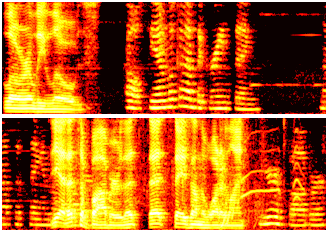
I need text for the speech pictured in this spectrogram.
lowerly lows. Oh, see, I'm looking at the green thing, not the thing in the Yeah, that's a bobber. That that stays on the water line. You're a bobber.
